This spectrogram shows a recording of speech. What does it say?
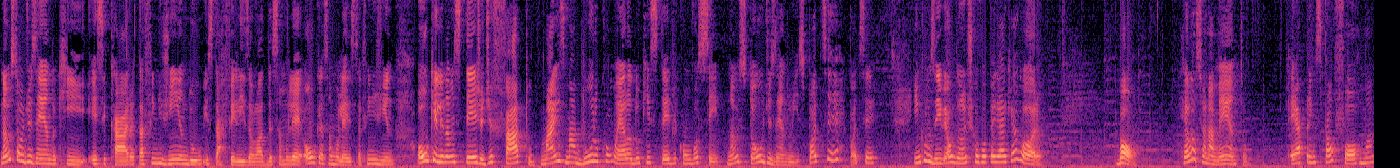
Não estou dizendo que esse cara está fingindo estar feliz ao lado dessa mulher, ou que essa mulher está fingindo, ou que ele não esteja de fato mais maduro com ela do que esteve com você. Não estou dizendo isso. Pode ser, pode ser. Inclusive é o gancho que eu vou pegar aqui agora. Bom, relacionamento é a principal forma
